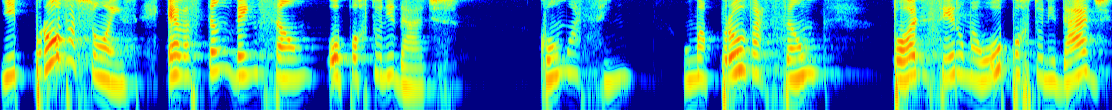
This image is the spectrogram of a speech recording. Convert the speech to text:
e provações, elas também são oportunidades. Como assim? Uma provação pode ser uma oportunidade?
